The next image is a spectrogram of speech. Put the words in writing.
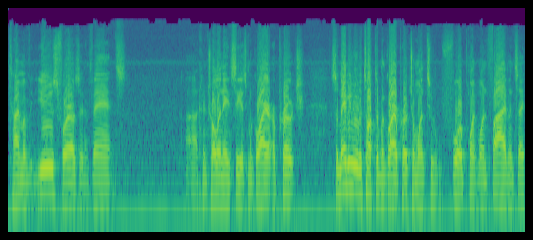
time of use, four hours in advance. Uh, controlling agency is McGuire Approach. So maybe we would talk to McGuire Approach on 124.15 and say,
